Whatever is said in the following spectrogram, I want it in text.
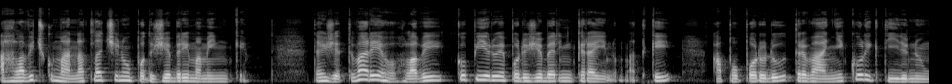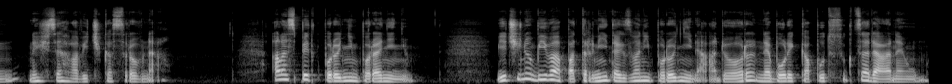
a hlavičku má natlačenou pod žebry maminky. Takže tvar jeho hlavy kopíruje podžeberní krajinu matky a po porodu trvá několik týdnů, než se hlavička srovná ale zpět k porodním poraněním. Většinou bývá patrný tzv. porodní nádor neboli kaput succedaneum,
